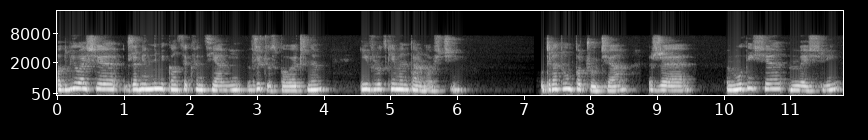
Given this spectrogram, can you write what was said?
odbiła się brzemiennymi konsekwencjami w życiu społecznym i w ludzkiej mentalności. Utratą poczucia, że mówi się, myśli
